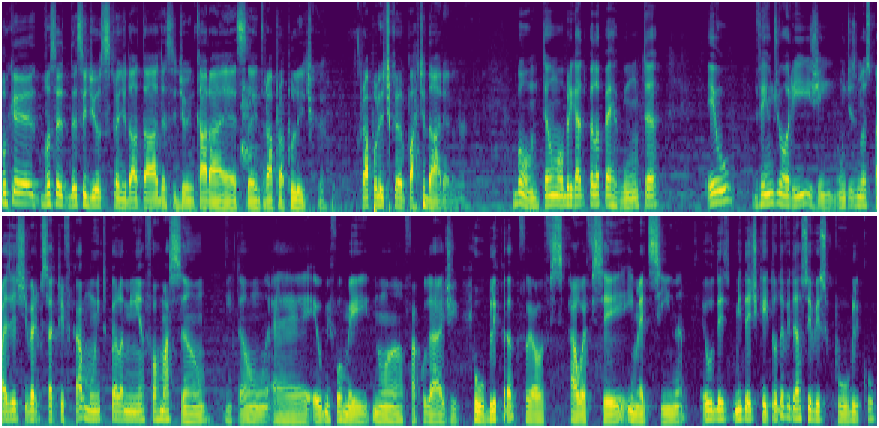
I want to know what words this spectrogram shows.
Por que você decidiu se candidatar, decidiu encarar essa, entrar para política? Para política partidária, né? Bom, então obrigado pela pergunta. Eu venho de uma origem onde os meus pais eles tiveram que sacrificar muito pela minha formação. Então, é, eu me formei numa faculdade pública, foi a UFC, em medicina. Eu de me dediquei toda a vida ao serviço público.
